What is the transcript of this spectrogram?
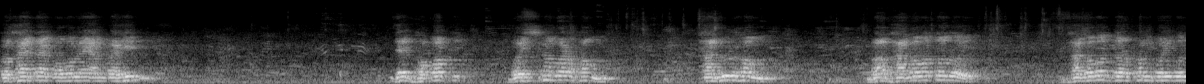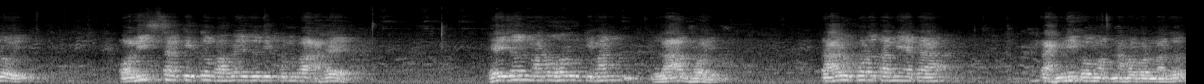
কথা এটা ক'বলৈ আগবাঢ়িম যে ভকত বৈষ্ণৱৰ সং সাধুৰ সং বা ভাগৱতলৈ, ভাগৱত দৰ্শন কৰিবলৈ অনিচ্ছাকৃতভাৱে যদি কোনোবা আহে, সেইজন মানুহৰো কিমান লাভ হয়, তাৰ ওপৰত আমি এটা কাহিনী ক'ম আপোনালোকৰ মাজত।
